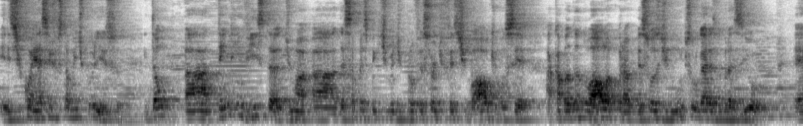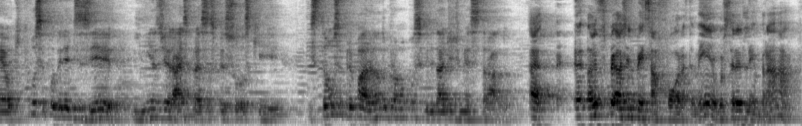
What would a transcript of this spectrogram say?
eles te conhecem justamente por isso. Então, ah, tendo em vista de uma, ah, dessa perspectiva de professor de festival, que você acaba dando aula para pessoas de muitos lugares do Brasil, é, o que, você poderia dizer, em linhas gerais, para essas pessoas que estão se preparando para uma possibilidade de mestrado? É, é antes a gente pensar fora também, eu gostaria de lembrar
